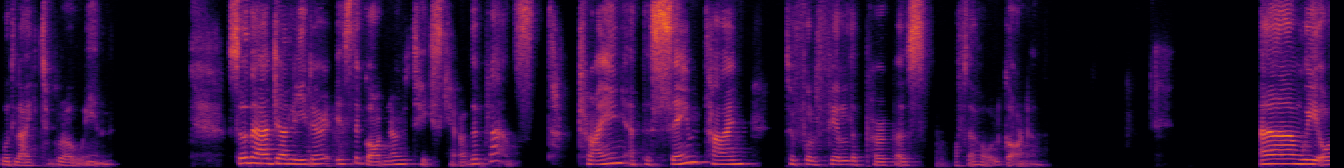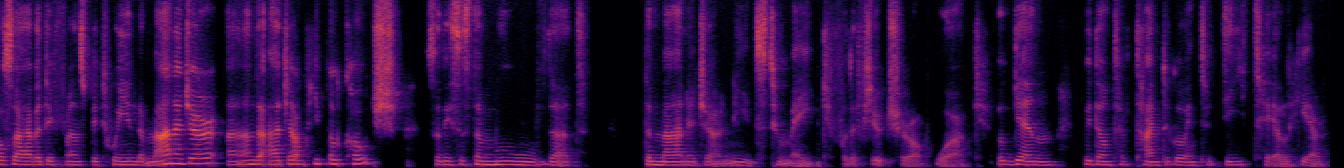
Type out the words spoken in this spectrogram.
would like to grow in. So the agile leader is the gardener who takes care of the plants, trying at the same time to fulfill the purpose of the whole garden. And we also have a difference between the manager and the agile people coach. So this is the move that the manager needs to make for the future of work. Again, we don't have time to go into detail here.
